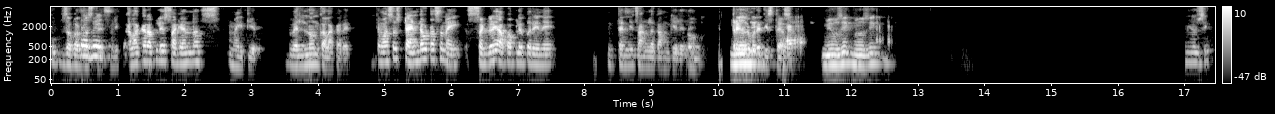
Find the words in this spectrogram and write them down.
खूप जबरदस्त आहेत. म्हणजे कलाकार आपले सगळ्यांनाच माहिती आहेत. वेल नोन कलाकार आहेत. तेव्हा असं स्टँड आउट असं नाही. सगळे आपापल्या परीने त्यांनी चांगलं काम केलेलं आहे. ट्रेलरमध्ये दिसतंय असं. म्युझिक म्युझिक म्युझिक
